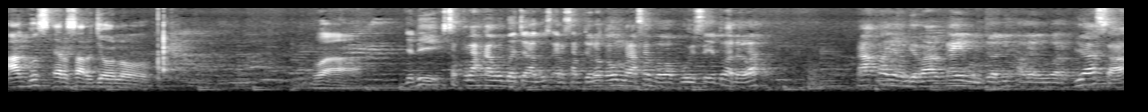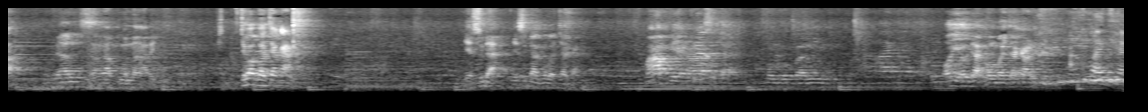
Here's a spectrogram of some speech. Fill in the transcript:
Agus R Sarjono. Wah. Jadi setelah kamu baca Agus R Sarjono kamu merasa bahwa puisi itu adalah kata yang dirangkai menjadi hal yang luar biasa dan sangat menarik. Coba bacakan. Ya sudah, ya sudah aku bacakan. Maaf ya karena sudah membebani. Oh ya udah aku bacakan. Aku aja.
